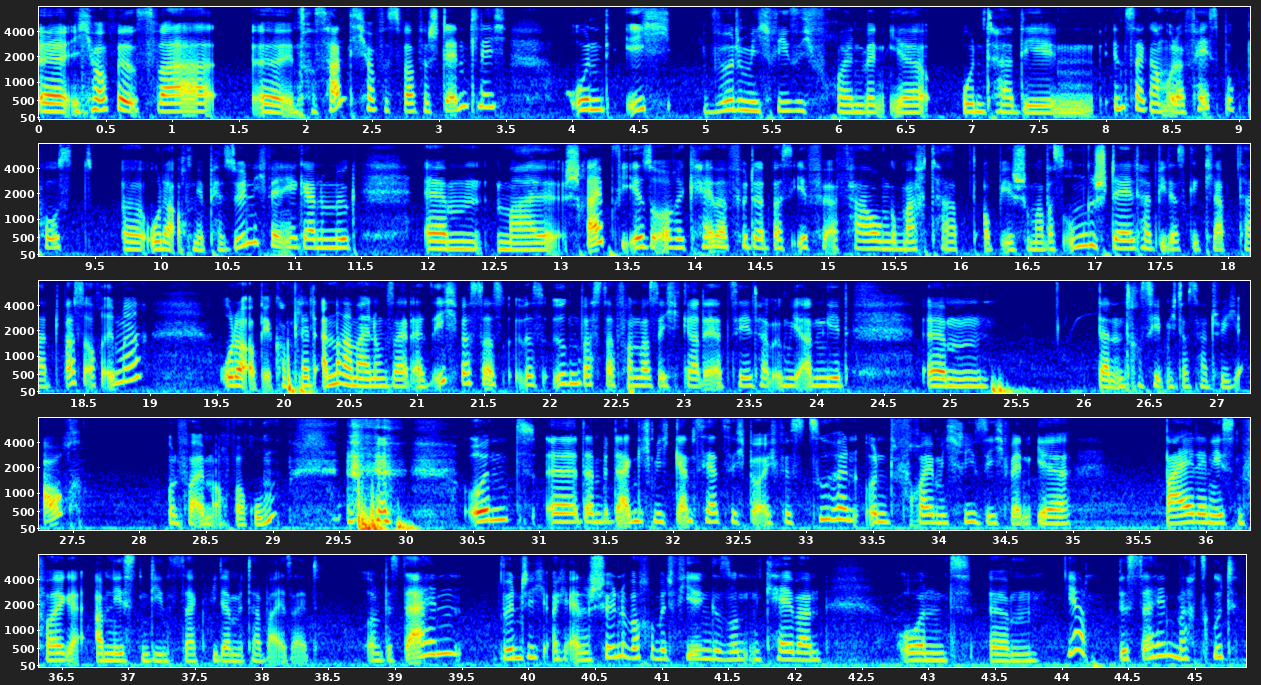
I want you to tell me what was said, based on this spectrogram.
äh, ich hoffe, es war äh, interessant, ich hoffe, es war verständlich und ich würde mich riesig freuen, wenn ihr unter den Instagram- oder Facebook-Post äh, oder auch mir persönlich, wenn ihr gerne mögt, ähm, mal schreibt, wie ihr so eure Kälber füttert, was ihr für Erfahrungen gemacht habt, ob ihr schon mal was umgestellt habt, wie das geklappt hat, was auch immer. Oder ob ihr komplett anderer Meinung seid als ich, was das, was irgendwas davon, was ich gerade erzählt habe, irgendwie angeht. Ähm, dann interessiert mich das natürlich auch und vor allem auch warum. und äh, dann bedanke ich mich ganz herzlich bei euch fürs Zuhören und freue mich riesig, wenn ihr bei der nächsten Folge am nächsten Dienstag wieder mit dabei seid. Und bis dahin wünsche ich euch eine schöne Woche mit vielen gesunden Kälbern. Und ähm, ja, bis dahin, macht's gut.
